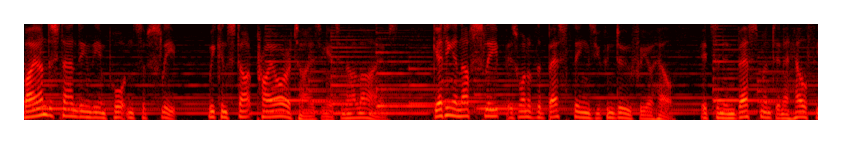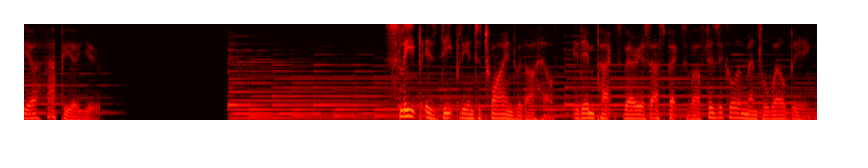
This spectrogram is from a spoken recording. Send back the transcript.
By understanding the importance of sleep, we can start prioritizing it in our lives. Getting enough sleep is one of the best things you can do for your health. It's an investment in a healthier, happier you. Sleep is deeply intertwined with our health. It impacts various aspects of our physical and mental well-being.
